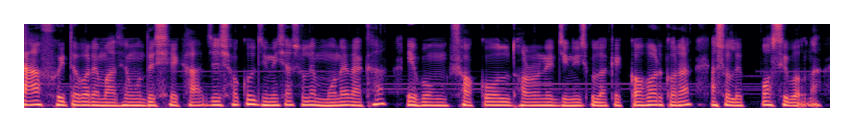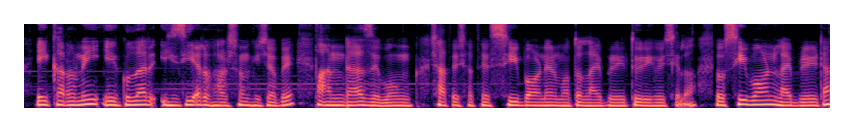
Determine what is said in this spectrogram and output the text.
টাফ হইতে পারে মাঝে মধ্যে শেখা যে সকল জিনিস আসলে মনে রাখা এবং সকল ধরনের জিনিসগুলোকে কভার করা আসলে পসিবল না। এই কারণেই এগুলার ইজিয়ার ভার্সন হিসাবে পান্ডাস এবং সাথে সাথে সি বর্নের মতো লাইব্রেরি তৈরি হয়েছিল। তো সি বর্ন লাইব্রেরিটা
